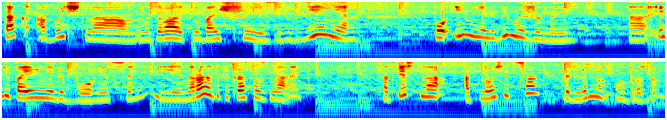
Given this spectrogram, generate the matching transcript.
так обычно называют небольшие заведения по имени любимой жены а, или по имени любовницы, и народ это прекрасно знает. Соответственно, относится определенным образом.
